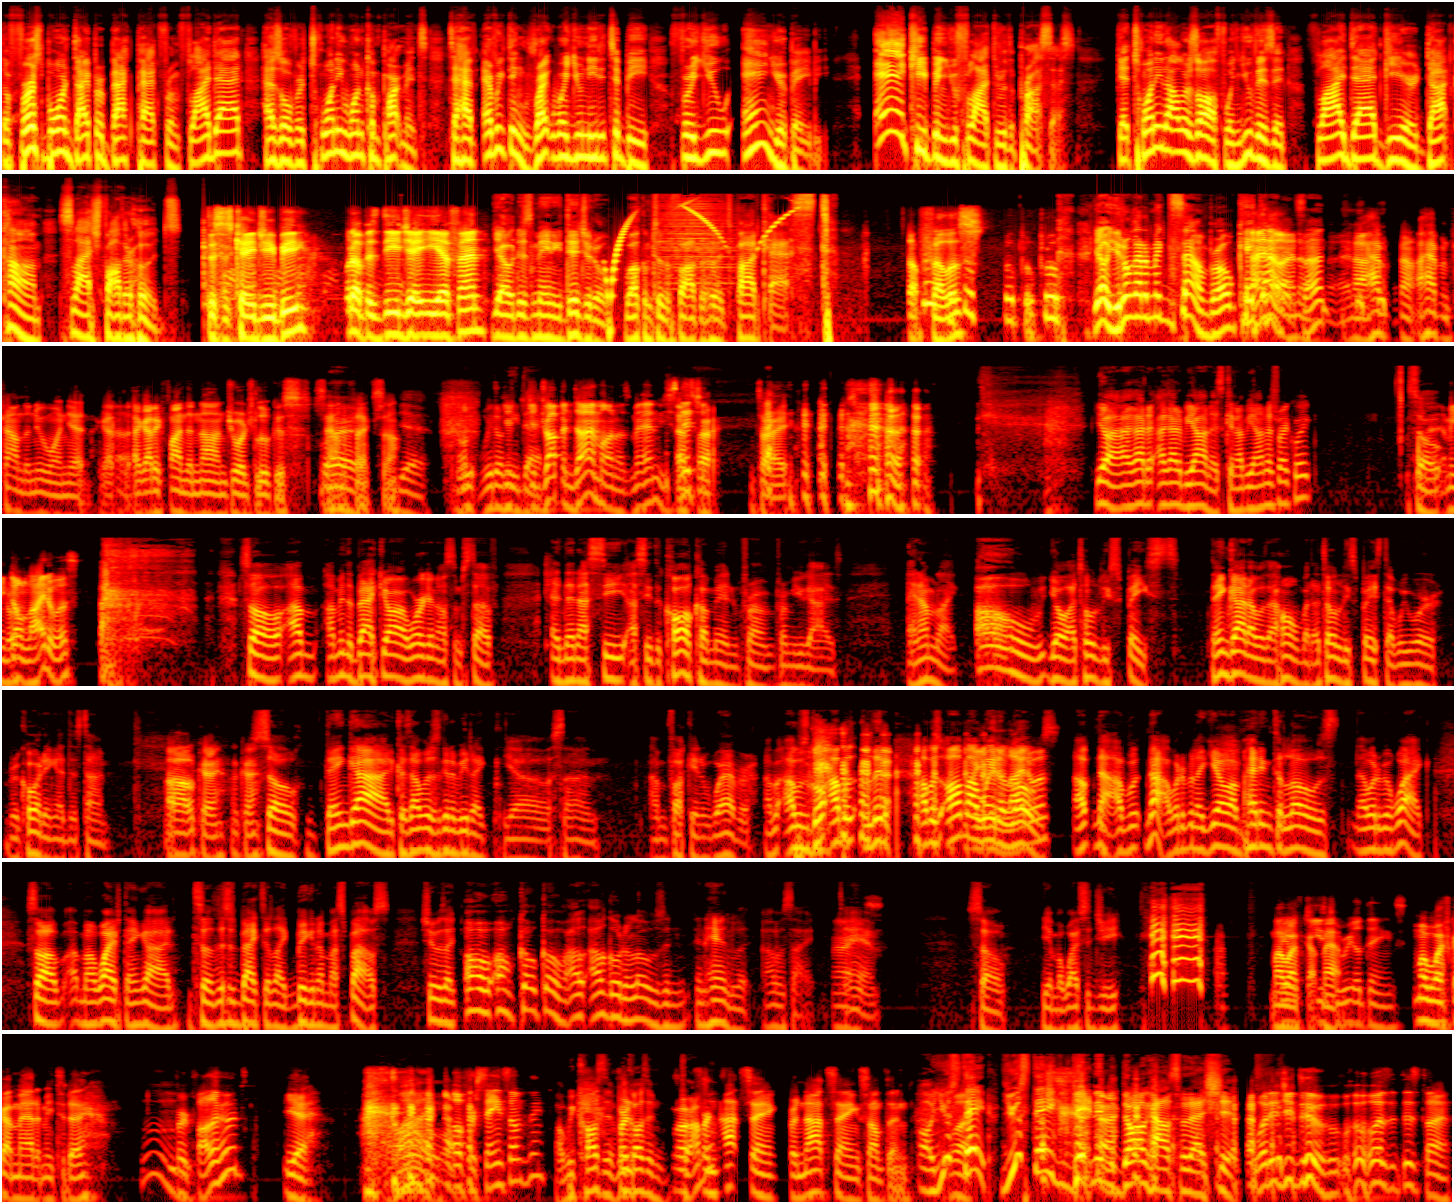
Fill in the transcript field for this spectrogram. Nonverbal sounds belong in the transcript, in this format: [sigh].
The firstborn diaper backpack from Fly Dad has over 21 compartments to have everything right where you need it to be for you and your baby, and keeping you fly through the process. Get $20 off when you visit flydadgear.com slash fatherhoods. This is KGB. What up? Is DJ EFN? Yo, this is Manny Digital. Welcome to the Fatherhoods podcast. What's up, fellas? [laughs] Yo, you don't got to make the sound, bro. Kick I know, down I it, know. son. I, know. I haven't found. I haven't found the new one yet. I got. Uh. I got to find the non George Lucas sound Word. effect. So Yeah, we, we don't You, need that. you're dropping dime on us, man. You snitching. that's snitching. all right. It's all right. Yo, I gotta, I gotta be honest. Can I be honest right quick? So, I mean, don't lie to us. [laughs] so I'm, I'm in the backyard working on some stuff, and then I see, I see the call come in from, from you guys, and I'm like, oh, yo, I totally spaced. Thank God I was at home, but I totally spaced that we were recording at this time. oh, okay. Okay. So thank God, because I was gonna be like, "Yo, son, I'm fucking wherever." I, I was going. I was lit- [laughs] I was on my way to Lowe's. I, nah, I would. Nah, I would have been like, "Yo, I'm heading to Lowe's." That would have been whack. So my wife, thank God. So this is back to like bigging up my spouse. She was like, "Oh, oh, go, go. I'll, I'll go to Lowe's and, and handle it." I was like, "Damn." Nice. So yeah, my wife's a G. My Real wife got G's mad. Real things My wife got mad at me today. Hmm. for fatherhood. Yeah. Wow. [laughs] oh, for saying something. Are we causing? For- we causing for, drama? for not saying for not saying something. oh, you What? stay. You stay [laughs] getting in the doghouse for that shit. What did you do? [laughs] What was it this time?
